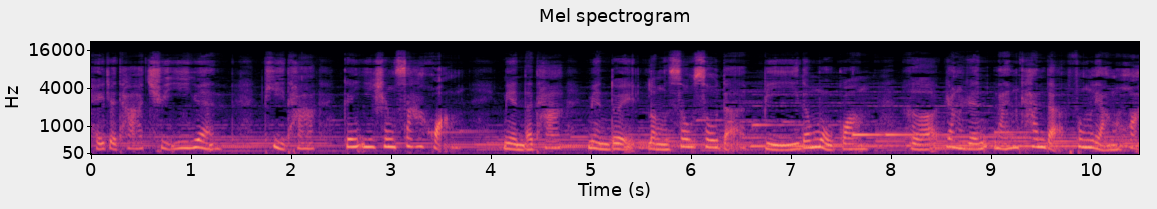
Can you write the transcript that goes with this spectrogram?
陪着她去医院，替她跟医生撒谎，免得她面对冷飕飕的鄙夷的目光和让人难堪的风凉话。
